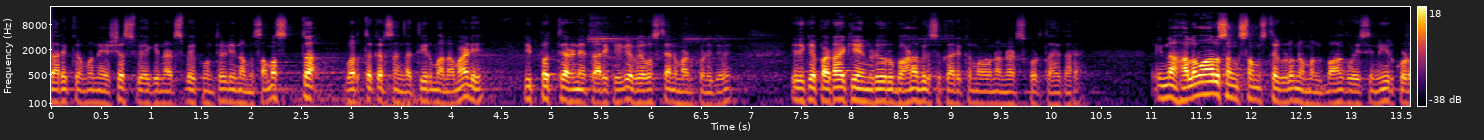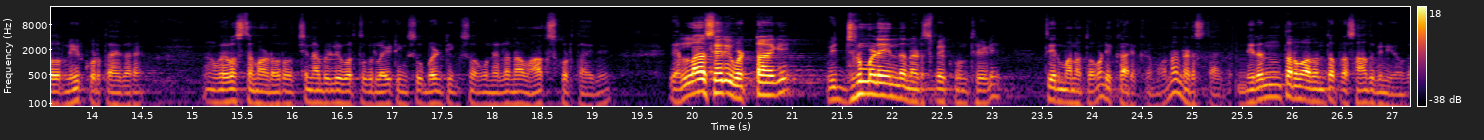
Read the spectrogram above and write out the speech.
ಕಾರ್ಯಕ್ರಮವನ್ನು ಯಶಸ್ವಿಯಾಗಿ ನಡೆಸಬೇಕು ಅಂತೇಳಿ ನಮ್ಮ ಸಮಸ್ತ ವರ್ತಕರ ಸಂಘ ತೀರ್ಮಾನ ಮಾಡಿ ಇಪ್ಪತ್ತೆರಡನೇ ತಾರೀಕಿಗೆ ವ್ಯವಸ್ಥೆಯನ್ನು ಮಾಡ್ಕೊಂಡಿದ್ದೀವಿ. ಇದಕ್ಕೆ ಪಟಾಕಿ ಅಂಗಡಿಯವರು ಬಾಣ ಬಿರುಸು ಕಾರ್ಯಕ್ರಮವನ್ನು ನಡೆಸ್ಕೊಡ್ತಾ ಇದ್ದಾರೆ. ಇನ್ನು ಹಲವಾರು ಸಂಘ ಸಂಸ್ಥೆಗಳು ನಮ್ಮಲ್ಲಿ ಭಾಗವಹಿಸಿ ನೀರು ಕೊಡೋರು ನೀರು ಕೊಡ್ತಾ ಇದ್ದಾರೆ. ವ್ಯವಸ್ಥೆ ಮಾಡೋರು ಚಿನ್ನ ಬೆಳ್ಳಿ ವರ್ತಕರು ಲೈಟಿಂಗ್ಸು, ಬಂಟಿಂಗ್ಸು ಅವನ್ನೆಲ್ಲ ನಾವು ಹಾಕ್ಸ್ಕೊಡ್ತಾ ಇದ್ದೀವಿ. ಎಲ್ಲ ಸೇರಿ ಒಟ್ಟಾಗಿ ವಿಜೃಂಭಣೆಯಿಂದ ನಡೆಸಬೇಕು ಅಂಥೇಳಿ ತೀರ್ಮಾನ ತೊಗೊಂಡು ಈ ಕಾರ್ಯಕ್ರಮವನ್ನು ನಡೆಸ್ತಾ ಇದ್ದೀವಿ. ನಿರಂತರವಾದಂಥ ಪ್ರಸಾದ ವಿನಿಯೋಗ.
